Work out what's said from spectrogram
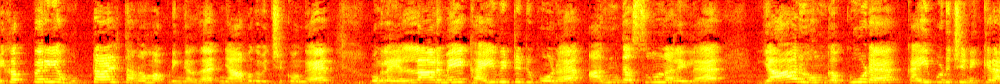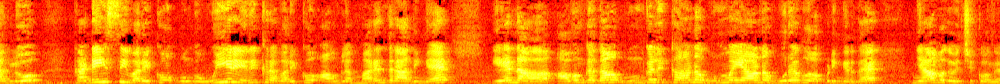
மிகப்பெரிய முட்டாள்தனம் அப்படிங்கிறத ஞாபகம் வச்சுக்கோங்க. உங்களை எல்லாருமே கைவிட்டுட்டு போன அந்த சூழ்நிலையில யார் உங்க கூட கைப்பிடிச்சு நிக்கிறாங்களோ கடைசி வரைக்கும் உங்க உயிர் இருக்கிற வரைக்கும் அவங்கள மறந்துடாதீங்க ஏன்னா அவங்க தான் உங்களுக்கான உண்மையான உறவு அப்படிங்கறத ஞாபகம் வச்சுக்கோங்க.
